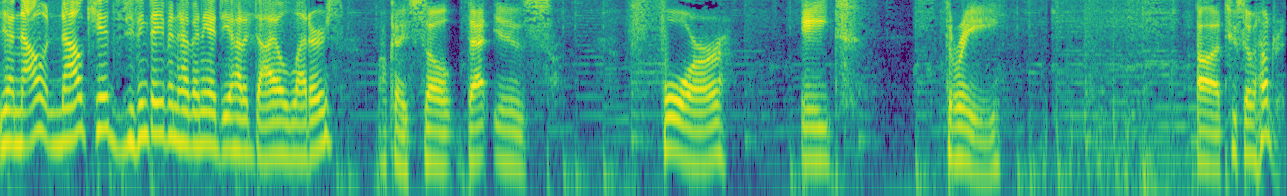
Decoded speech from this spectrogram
Yeah, now now kids, do you think they even have any idea how to dial letters? Okay, so that is four eight three uh two seven hundred.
